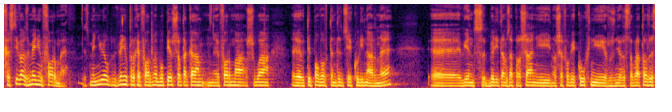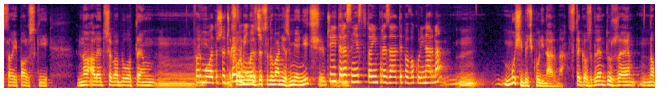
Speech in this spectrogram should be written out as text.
Festiwal zmienił formę. Zmienił, zmienił trochę formę, bo pierwsza taka e, forma szła e, typowo w tendencje kulinarne, więc byli tam zapraszani no, szefowie kuchni, różni restauratorzy z całej Polski. No ale trzeba było tę mm, Formułę troszeczkę formułę zmienić. zdecydowanie zmienić. Czyli teraz nie jest to impreza typowo kulinarna? musi być kulinarna, z tego względu, że no,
